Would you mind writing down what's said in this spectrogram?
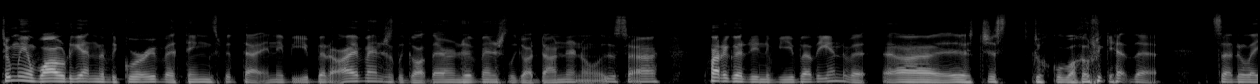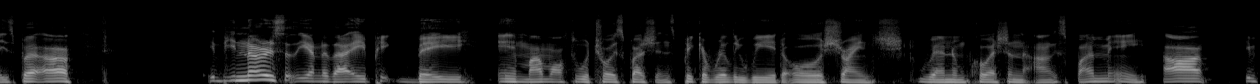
took me a while to get into the groove of things with that interview, but I eventually got there and eventually got done, and it was uh, quite a good interview by the end of it. Uh, it just took a while to get there, to say the least. But uh, if you notice at the end of that, he picked B in my multiple choice questions. Pick a really weird or strange random question asked by me. Uh, if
